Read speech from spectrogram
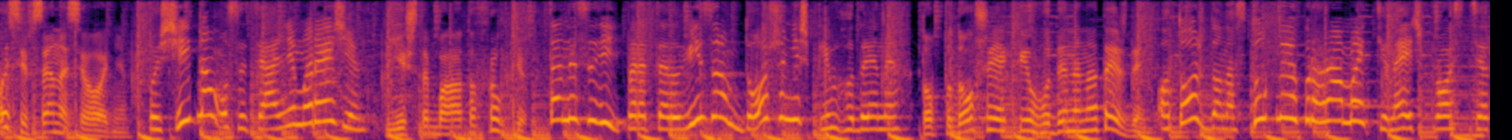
Ось і все на сьогодні. Пишіть нам у соціальні мережі Їжте багато фруктів, та не сидіть перед телевізором довше ніж півгодини. тобто довше як півгодини на тиждень. Отож, до наступної програми Тінейдж Простір.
